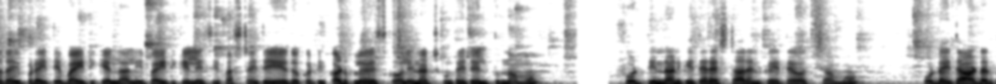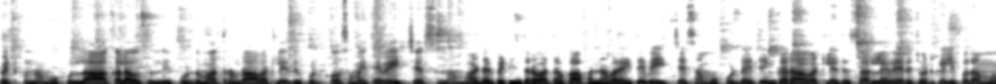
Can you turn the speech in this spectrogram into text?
కదా ఇప్పుడైతే బయటికి వెళ్ళాలి. బయటికి వెళ్ళేసి ఫస్ట్ అయితే ఏదో ఒకటి కడుపులో వేసుకోవాలి నడుచుకుంటూ అయితే వెళ్తున్నాము. ఫుడ్ తినడానికి అయితే రెస్టారెంట్కి అయితే వచ్చాము. ఫుడ్ అయితే ఆర్డర్ పెట్టుకున్నాము. ఫుల్ ఆకలి అవుతుంది. ఫుడ్ మాత్రం రావట్లేదు. ఫుడ్ కోసం అయితే వెయిట్ చేస్తున్నాము. ఆర్డర్ పెట్టిన తర్వాత ఒక హాఫ్ అన్ అవర్ అయితే వెయిట్ చేసాము ఫుడ్ అయితే ఇంకా రావట్లేదు. సర్లే వేరే చోటుకి వెళ్ళిపోదాము.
